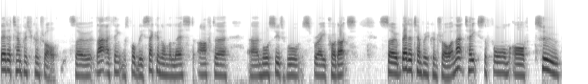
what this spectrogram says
Better temperature control. So that I think was probably second on the list after uh, more suitable spray products. So better temperature control and that takes the form of two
